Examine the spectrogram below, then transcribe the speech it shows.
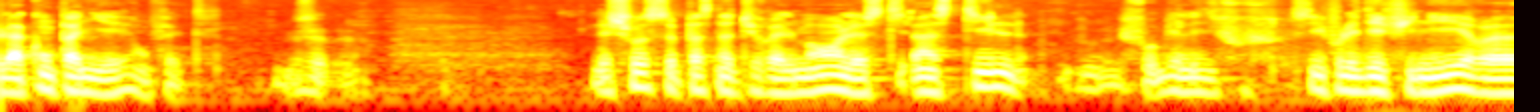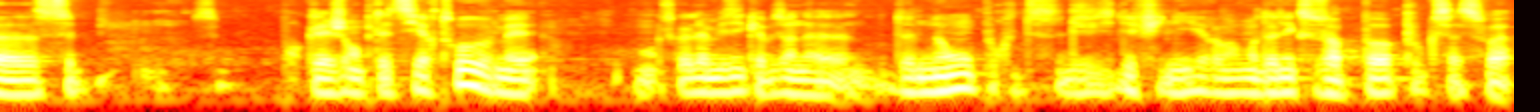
l'accompagner, en fait. Les choses se passent naturellement. Un style, il faut s'il faut les définir, euh, c'est pour que les gens peut-être s'y retrouvent, mais parce que la musique a besoin de, noms pour se définir. À un moment donné, que ce soit pop ou que ce soit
